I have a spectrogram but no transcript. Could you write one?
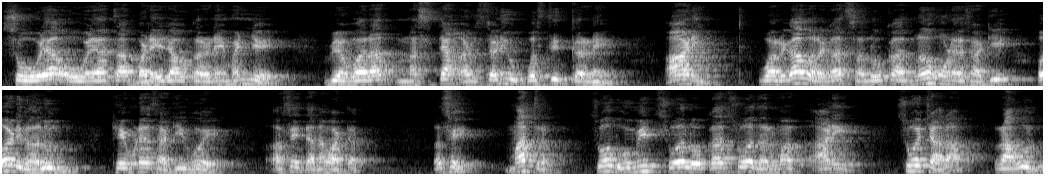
सोहळ्या ओवळ्याचा बडेजाव करणे म्हणजे व्यवहारात नसत्या अडचणी उपस्थित करणे आणि वर्गावर्गात सलोखा न होण्यासाठी अट घालून ठेवण्यासाठी होय असे त्यांना वाटत. असे मात्र स्वभूमीत स्वलोकात स्वधर्मात आणि स्वचारात राहून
